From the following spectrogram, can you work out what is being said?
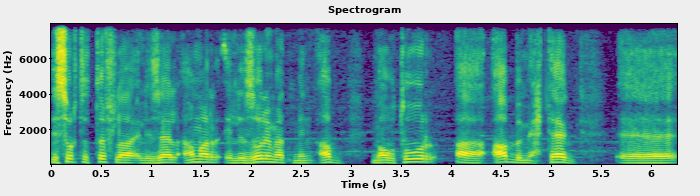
دي صورة الطفلة اللي زي القمر اللي ظلمت من أب موتور آه أب محتاج آه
